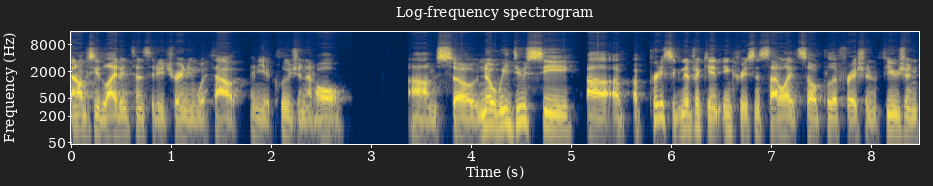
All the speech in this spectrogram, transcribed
And obviously light intensity training without any occlusion at all. Um, so no, we do see uh, a, a, pretty significant increase in satellite cell proliferation and fusion,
